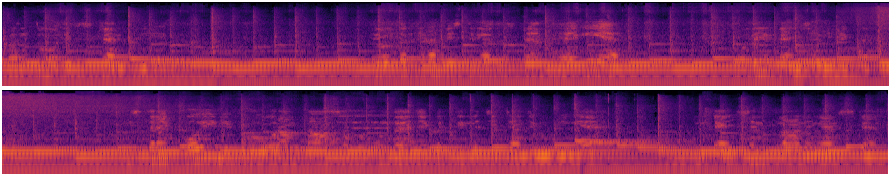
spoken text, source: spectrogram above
ਪਰੰਤੂ ਉਹਦੀ ਸਟਰੈਂਥ ਨਹੀਂ ਹੈ ਤੇ ਉਹਦਾ ਜਿਹੜਾ ਮਿਸਤਰੀ ਉਹਦੀ ਸਟਰੈਂਥ ਹੈਗੀ ਹੈ, ਉਹਦੀ ਇੰਟੈਂਸ਼ਨ ਨਹੀਂ ਹੈਗੀ। ਇਸ ਤਰ੍ਹਾਂ ਕੋਈ ਵੀ ਪ੍ਰੋਗਰਾਮ ਤਾਂ ਸਫਲ ਹੁੰਦਾ ਹੈ, ਜੇਕਰ ਤਿੰਨ ਚੀਜ਼ਾਂ ਜ਼ਰੂਰੀ ਹੈ ਇੰਟੈਂਸ਼ਨ ਪਲਾਨਿੰਗ ਐਂਡ ਸਟਰੈਂਥ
